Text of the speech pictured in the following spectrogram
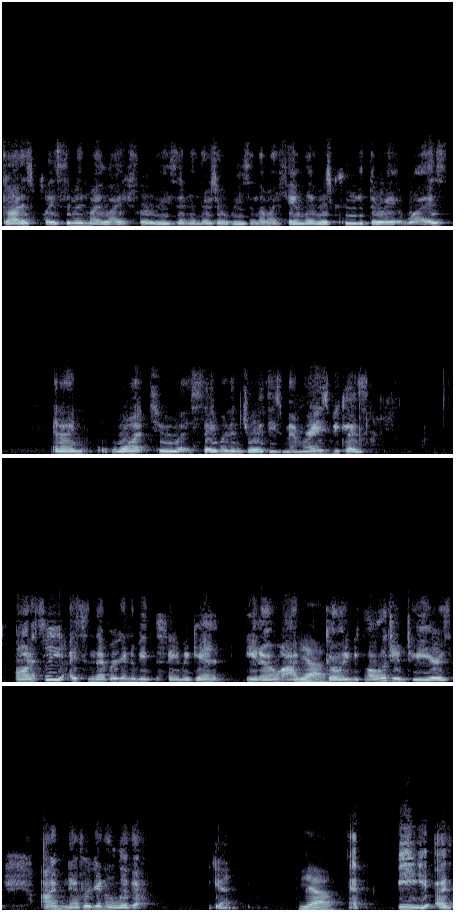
God has placed them in my life for a reason. And there's a reason that my family was created the way it was and I want to savor and enjoy these memories because honestly, it's never going to be the same again. You know, I'm yeah. going to college in two years. I'm never going to live out again. Yeah. And be a,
